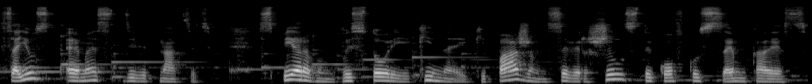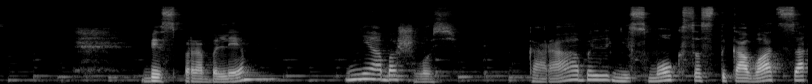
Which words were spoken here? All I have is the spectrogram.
«Союз МС-19» с первым в истории киноэкипажем совершил стыковку с МКС. Без проблем не обошлось. Корабль не смог состыковаться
